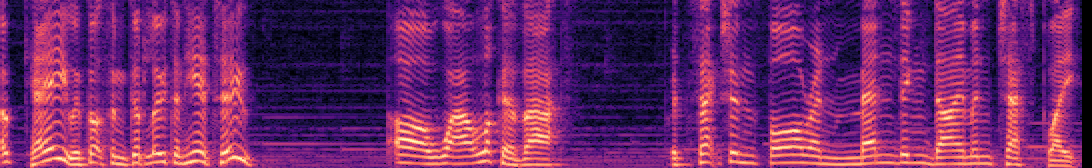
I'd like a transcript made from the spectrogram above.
Okay, we've got some good loot in here too. Oh wow, look at that. Protection 4 and Mending Diamond chestplate.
